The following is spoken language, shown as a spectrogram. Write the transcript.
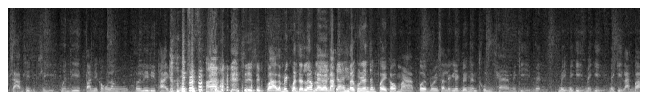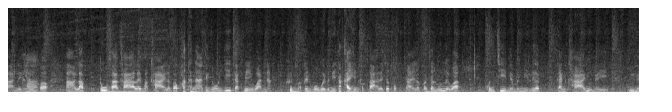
43 44 เหมือนที่ตอนนี้เขากำลัง early retire กันอยู่ 40 กว่าแล้วไม่ควรจะเริ่มอะไรแล้วนะ ใช่ แต่คุณเนินเจิ้งเฟยเข้ามาเปิดบริษัทเล็ก ๆ ด้วยเงินทุนแค่ไม่กี่ไม่ไม่ไม่กี่ไม่กี่ไม่กี่ล้านบาทอะไรเงี้ยค่ะ แล้วก็อ่ารับตู้สาขาอะไรมาขาย แล้วก็พัฒนาเทคโนโลยีจาก day one น่ะขึ้นมาเป็นหัวเว่ยวันนี้ถ้าใครเห็นกับตาแล้วจะตกใจแล้วก็จะรู้เลยว่า คนจีนเนี่ยมันมีเลือดการค้าอยู่ในอยู่ใน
